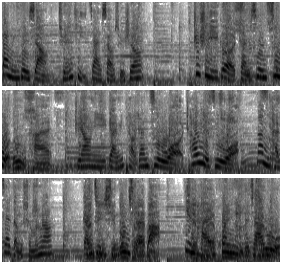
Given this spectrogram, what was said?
报名对象：全体在校学生。这是一个展现自我的舞台。只要你敢于挑战自我、超越自我，那你还在等什么呢？赶紧行动起来吧！电台欢迎你的加入。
